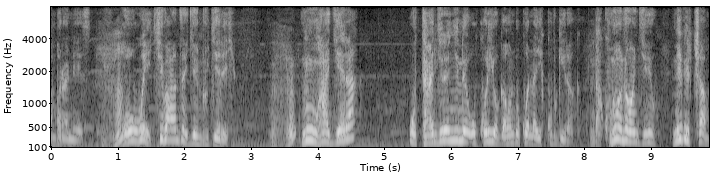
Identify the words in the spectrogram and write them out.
wambara neza. Wowe kibanze genda ugereyo. Nuhagera utangire nyine ukora iyo gahunda uko nayikubwiraga. Noneho ngewe n'ibicamo.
